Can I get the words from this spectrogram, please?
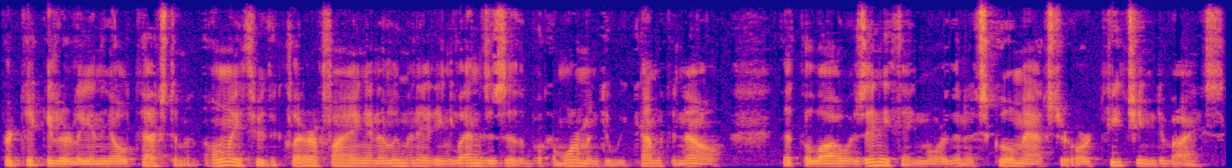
particularly in the Old Testament. Only through the clarifying and illuminating lenses of the Book of Mormon do we come to know that the law was anything more than a schoolmaster or teaching device.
